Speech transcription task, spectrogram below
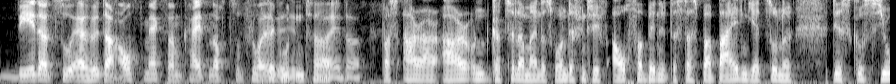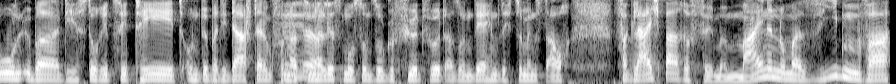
weder zu erhöhter Aufmerksamkeit noch zu Folgehits leider. Was RRR und Godzilla Minus One definitiv auch verbindet, ist, dass bei beiden jetzt so eine Diskussion über die Historizität und über die Darstellung von Nationalismus ja. und so geführt wird. Also in der Hinsicht zumindest auch vergleichbare Filme. Meine Nummer sieben war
